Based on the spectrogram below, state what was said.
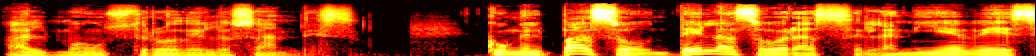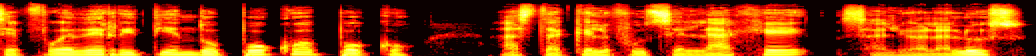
al monstruo de los Andes. Con el paso de las horas, la nieve se fue derritiendo poco a poco hasta que el fuselaje salió a la luz.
